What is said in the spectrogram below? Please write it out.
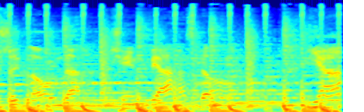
przygląda się gwiazdom. Ja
